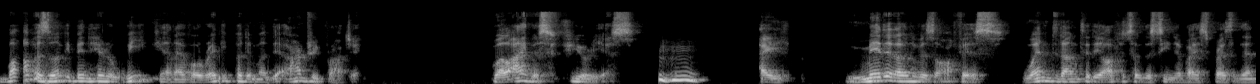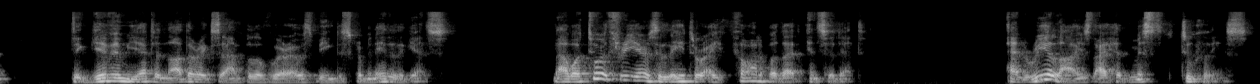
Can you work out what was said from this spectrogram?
Bob has only been here a week and I've already put him on the Ardrey project. Well, I was furious. Mm-hmm. I made it out of his office, went down to the office of the senior vice president to give him yet another example of where I was being discriminated against. Now, about two or three years later, I thought about that incident and realized I had missed two things.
